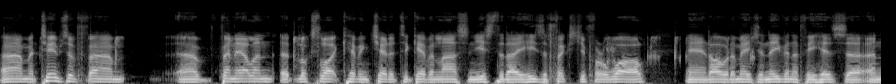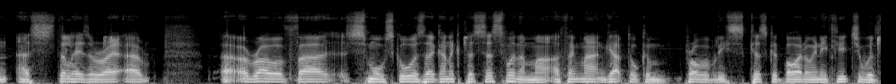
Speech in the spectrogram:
Um, in terms of um, uh, Finn Allen, it looks like having chatted to Gavin Larsen yesterday, he's a fixture for a while, and I would imagine even if he has uh, an, uh, still has a, a, a row of uh, small scores, they're going to persist with him. I think Martin Guptill can probably kiss goodbye to any future with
